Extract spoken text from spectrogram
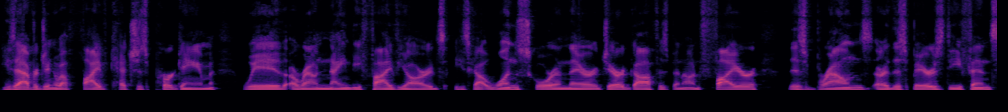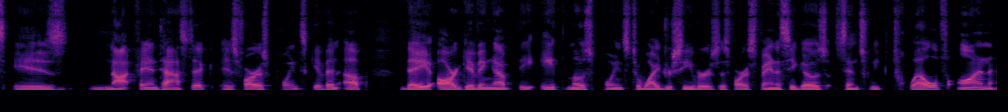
he's averaging about five catches per game with around 95 yards. He's got one score in there. Jared Goff has been on fire. This Browns or this Bears defense is not fantastic as far as points given up. They are giving up the eighth most points to wide receivers as far as fantasy goes since week 12 on.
